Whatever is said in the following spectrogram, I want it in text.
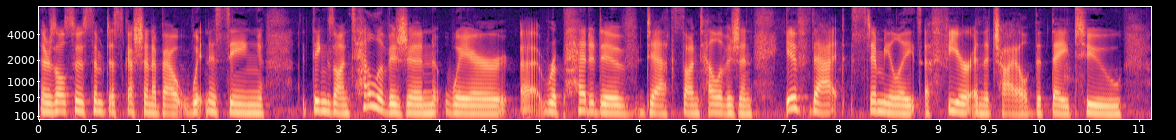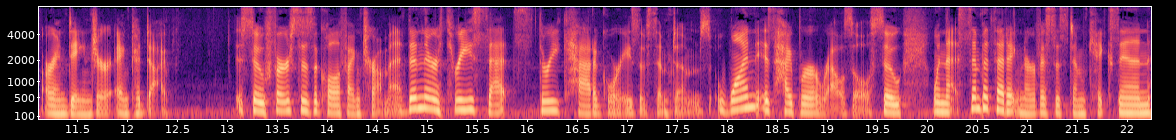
There's also some discussion about witnessing things on television where uh, repetitive deaths on television, if that stimulates a fear in the child that they too are in danger danger and could die. So, first is the qualifying trauma. Then there are three sets, three categories of symptoms. One is hyperarousal. So, when that sympathetic nervous system kicks in,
